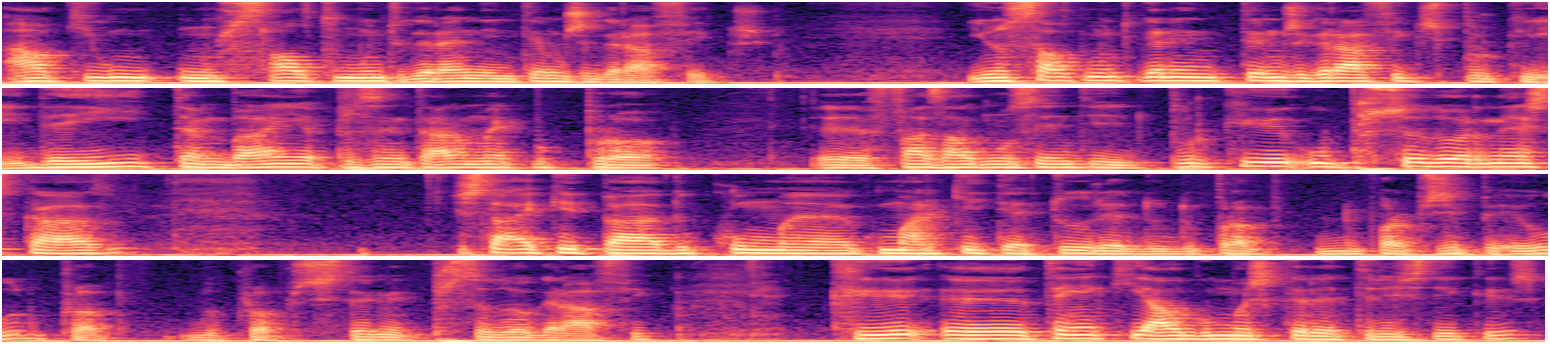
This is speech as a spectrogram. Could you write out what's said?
há aqui um, um, salto muito grande em termos gráficos. E um salto muito grande em termos gráficos porque E daí também apresentar um MacBook Pro uh, faz algum sentido, porque o processador neste caso está equipado com uma, com uma arquitetura do, do, próprio, do próprio GPU, do próprio, do próprio sistema de processador gráfico, que uh, tem aqui algumas características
